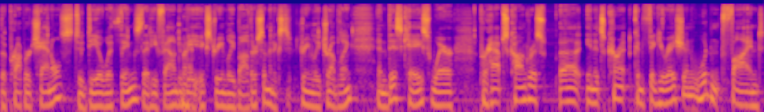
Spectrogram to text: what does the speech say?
the proper channels to deal with things that he found to right. be extremely bothersome and extremely troubling. In this case, where perhaps Congress, uh, in its current configuration, wouldn't find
